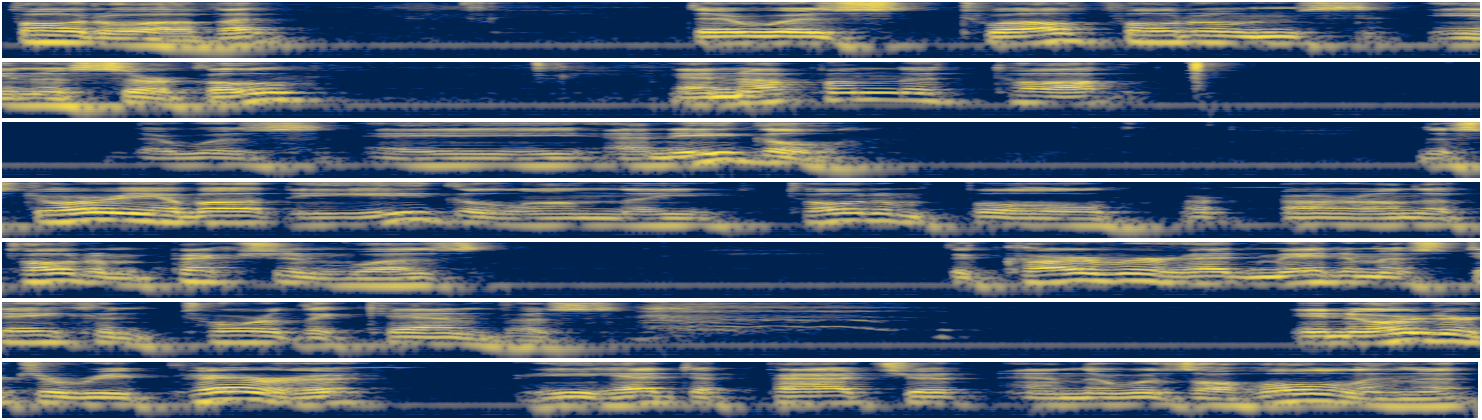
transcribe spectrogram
photo of it, there was 12 totems in a circle, and up on the top there was a an eagle. The story about the eagle on the totem pole or, or on the totem picture was the carver had made a mistake and tore the canvas. in order to repair it, he had to patch it and there was a hole in it.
